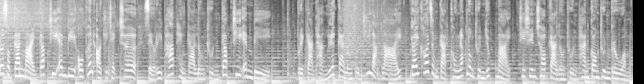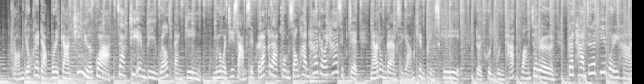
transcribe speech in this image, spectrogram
ประสบการณ์ใหม่กับ TMB Open Architecture เสรีภาพแห่งการลงทุนกับ TMB บริการทางเลือกการลงทุนที่หลากหลาย ไร้ข้อจำกัดของนักลงทุนยุคใหม่ ที่ชื่นชอบการลงทุนผ่านกองทุนรวม พร้อมยกระดับบริการที่เหนือกว่าจาก TMB Wealth Banking เมื่อวันที่ 30 กรกฎาคม 2557 ณ โรงแรมสยามเคมพินสกี โดยคุณบุญทักษ์หวังเจริญ ประธานเจ้าหน้าที่บริหาร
